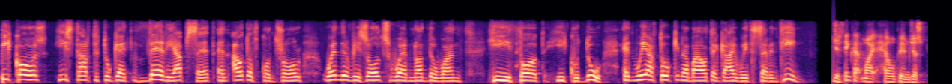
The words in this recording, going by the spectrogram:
because he started to get very upset and out of control when the results were not the one he thought he could do. And we are talking about a guy with 17 do you think that might help him just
